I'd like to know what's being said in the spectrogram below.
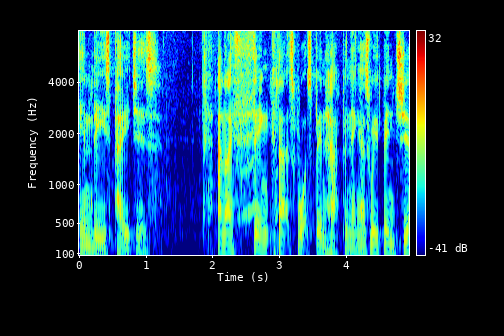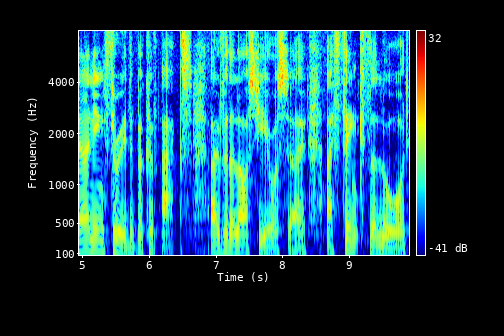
in these pages. And I think that's what's been happening. As we've been journeying through the book of Acts over the last year or so, I think the Lord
